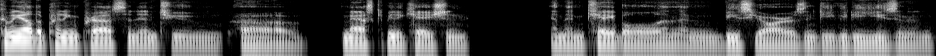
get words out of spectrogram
coming out of the printing press and into uh, mass communication, and then cable, and then VCRs and DVDs, and then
